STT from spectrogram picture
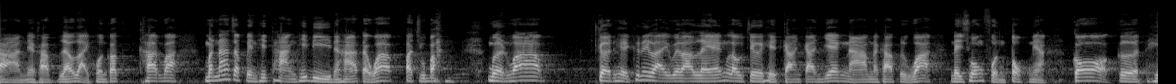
กาลเนี่ยครับแล้วหลายคนก็คาดว่ามันน่าจะเป็นทิศทางที่ดีนะฮะแต่ว่าปัจจุบัน เหมือนว่า เกิดเหตุขึ้นในไรเวลาแล้งเราเจอเหตุการณ์การแย่งน้ำนะครับหรือว่าในช่วงฝนตกเนี่ยก็เกิดเห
